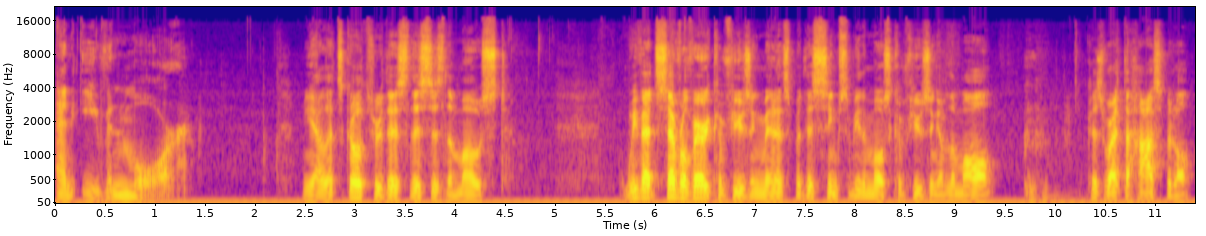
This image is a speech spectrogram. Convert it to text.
And even more. Yeah, let's go through this. This is the most. We've had several very confusing minutes, but this seems to be the most confusing of them all. Because we're at the hospital,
